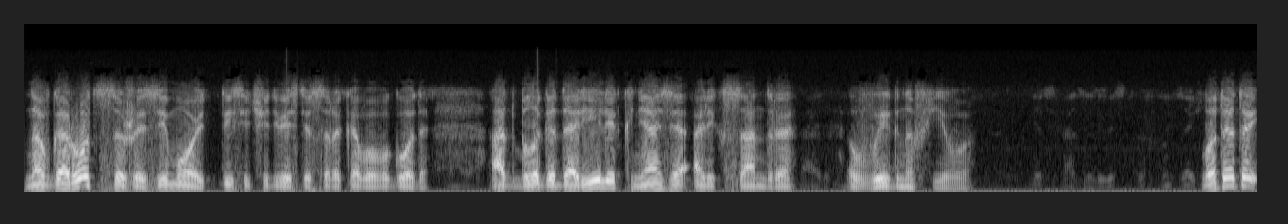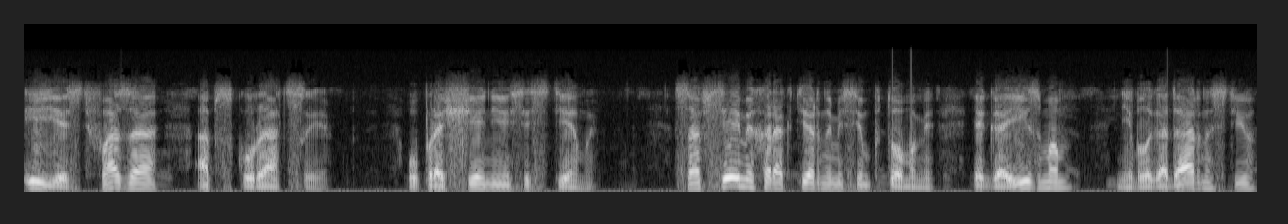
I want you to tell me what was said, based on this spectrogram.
Новгородцы же зимой 1240 года отблагодарили князя Александра, выгнав его. Вот это и есть фаза обскурации, упрощения системы, со всеми характерными симптомами – эгоизмом, неблагодарностью,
